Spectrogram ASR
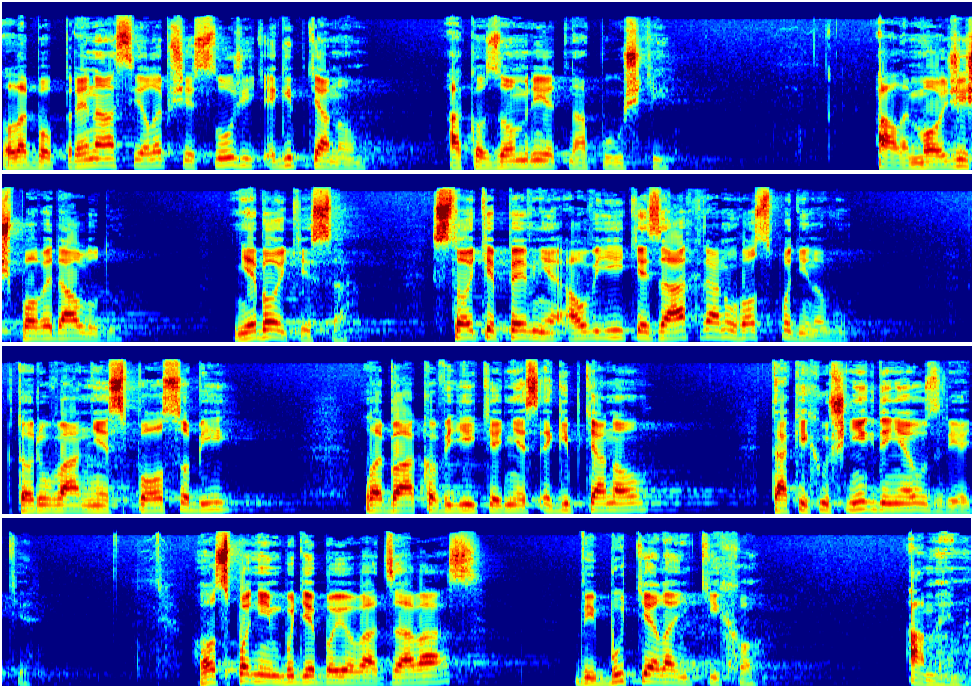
lebo pre nás je lepšie slúžiť egyptianom, ako zomrieť na púšti. Ale Mojžiš povedal ľudu, nebojte sa, stojte pevne a uvidíte záchranu hospodinovu, ktorú vám nespôsobí, lebo ako vidíte dnes egyptianov, takých už nikdy neuzriete. Hospodin bude bojovať za vás, vy buďte len ticho. Amen.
